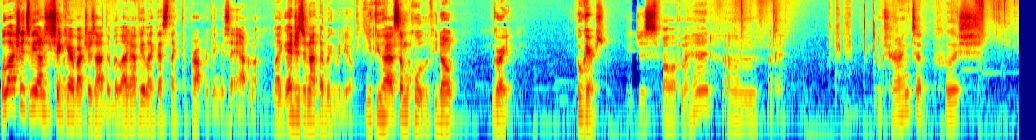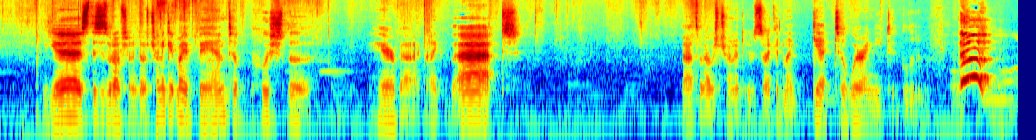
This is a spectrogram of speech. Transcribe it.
Well, actually, to be honest, you shouldn't care about yours either. But like, I feel like that's like the proper thing to say. I don't know. Like, edges are not that big of a deal. If you have some, cool. If you don't, great. Who cares? It just fall off my head. Um, okay. I'm trying to push. Yes, this is what I was trying to do. I was trying to get my band to push the hair back like that. That's what I was trying to do. So I could like get to where I need to glue. Ah!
